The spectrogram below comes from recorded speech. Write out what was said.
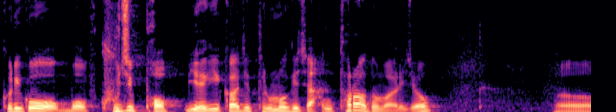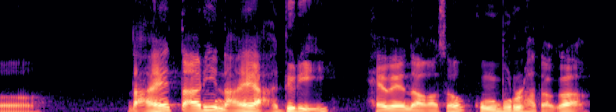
그리고 뭐 굳이 법 얘기까지 들먹이지 않더라도 말이죠. 어, 나의 딸이 나의 아들이 해외에 나가서 공부를 하다가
